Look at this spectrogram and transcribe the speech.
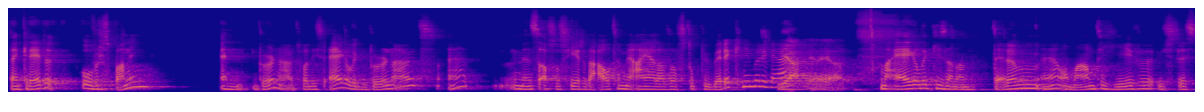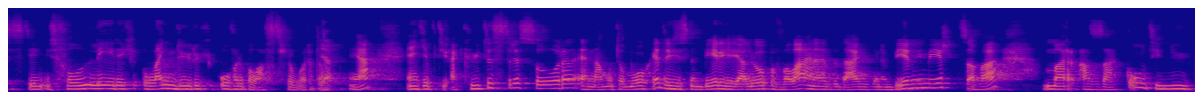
dan krijg je overspanning en burn-out. Wat is eigenlijk burn-out? Mensen associëren dat altijd met, ah ja, dat als het op je werk niet meer gaat. Ja, ja, ja. Maar eigenlijk is dat een term hè, om aan te geven, je stresssysteem is volledig langdurig overbelast geworden. Ja. En je hebt je acute stressoren en dat moet omhoog. Hè. Er is een beer, je gaat lopen, voilà, en dan heb je dagen geen beer niet meer, ça va. Maar als dat continu,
